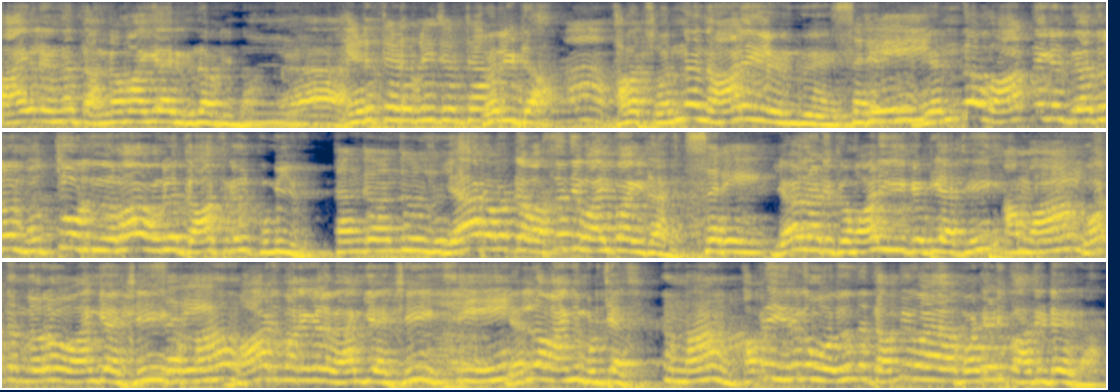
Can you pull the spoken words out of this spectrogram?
வாயில என்ன தங்கமாகியா இருக்குது அப்படின்னா? எடுத்து சொல்லிட்டா. அவ சொன்ன நாளையில இருந்து சரி. எந்த வார்த்தைகள் பேசினாலும் முத்து கொடுத்ததுமா அவங்களுக்கு காசுகள் குமியுது. தங்க வந்து விழுது ஏகப்பட்ட வசதி வாய்ப்பாகிட்டாங்க. சரி. ஏழு அடுக்கு மாளிகை கட்டியாச்சு. ஆமா. தோட்டம் தரம் வாங்கியாச்சு. மாடு மனைகளை வாங்கியாச்சு. எல்லாம் வாங்கி முடிச்சாச்சு. ஆமா. அப்படி இருக்கும்போது இந்த தம்பி பொண்டாட்டி பார்த்துக்கிட்டே இருக்கான்.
